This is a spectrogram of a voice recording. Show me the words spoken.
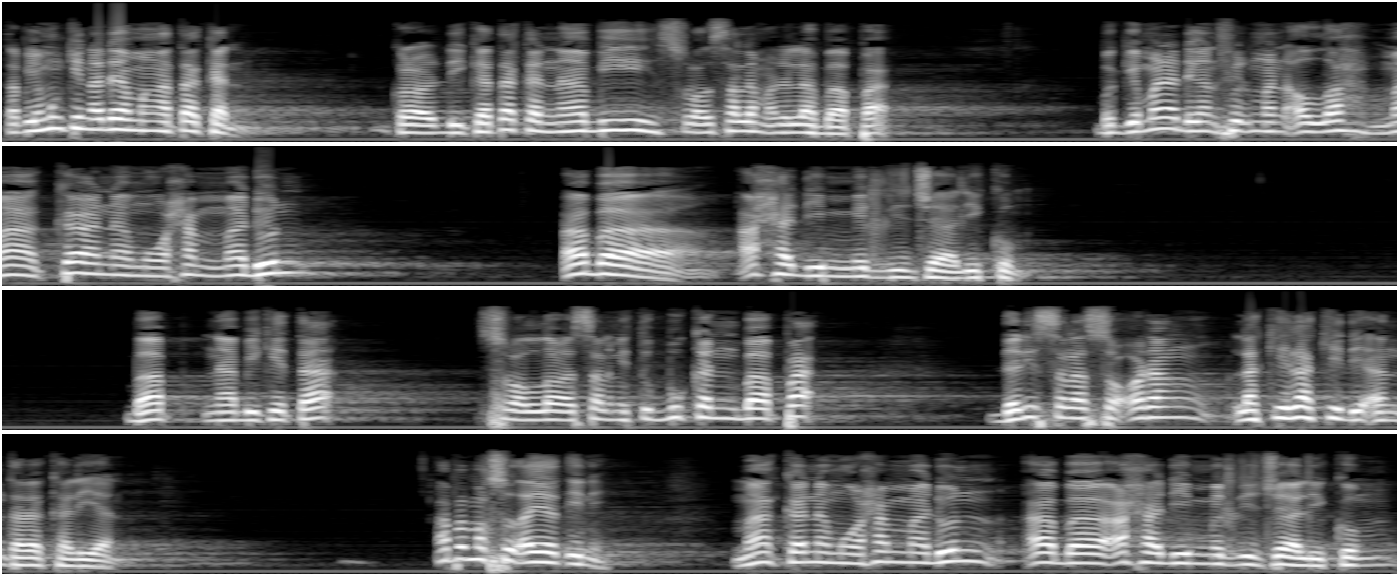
Tapi mungkin ada yang mengatakan kalau dikatakan Nabi wasallam adalah bapa bagaimana dengan firman Allah maka na Muhammadun aba ahadim mir rijalikum bab nabi kita wasallam itu bukan bapa dari salah seorang laki-laki di antara kalian apa maksud ayat ini? Maka Muhammadun aba ahadim mir rijalikum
